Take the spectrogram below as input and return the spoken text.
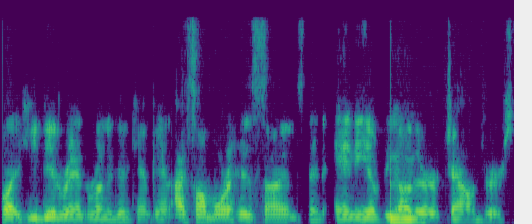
but he did ran, run a good campaign. I saw more of his signs than any of the Mhm. other challengers.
